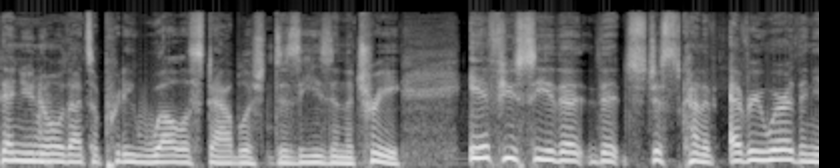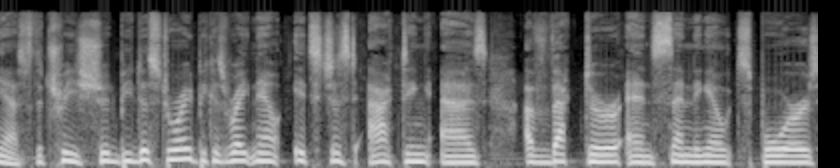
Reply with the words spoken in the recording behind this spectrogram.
then you know that's a pretty well established disease in the tree. If you see that that's just kind of everywhere, then yes, the tree should be destroyed because right now it's just acting as a vector and sending out spores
